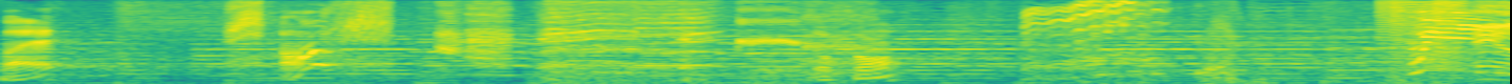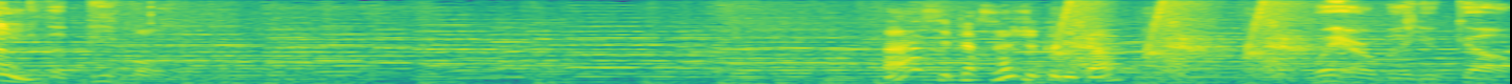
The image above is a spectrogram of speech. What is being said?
Ouais. Ah Enfant. Oui And the people. Ah, ces personnages, je connais pas. Where will you go?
